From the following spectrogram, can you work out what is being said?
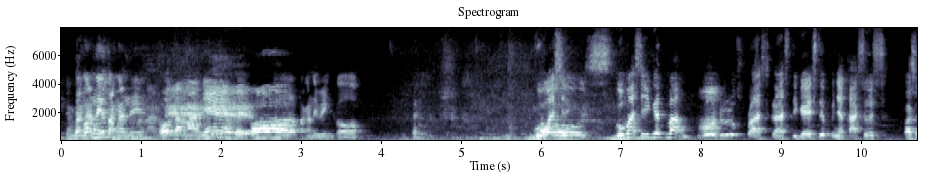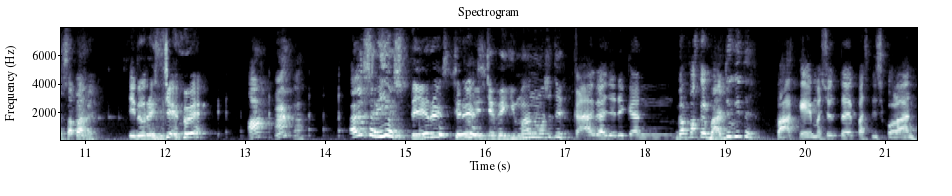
Yang bengkok tangannya, apa? tangannya. Oh, tangannya yang Oh, bengkok. tangannya bengkok. Gue masih Oh, gue masih inget bang. Gue Ah. dulu kelas kelas 3 SD punya kasus kasus apa nih? tidurin cewek. Hah? Hah? Ah, lu serius? Serius, Tidurin serius. cewek gimana maksudnya? Kagak jadi kan Gak pakai baju gitu? pakai maksudnya pas di sekolahan.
